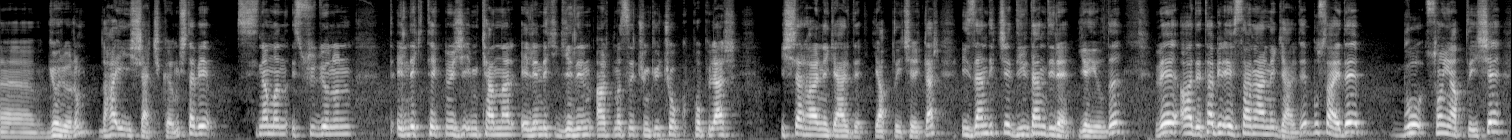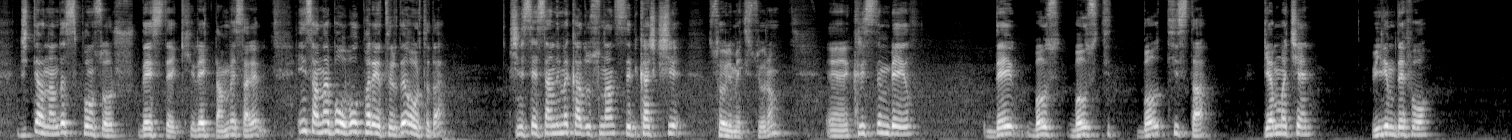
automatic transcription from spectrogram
görüyorum. Daha iyi işler çıkarılmış. Tabi sinemanın, stüdyonun elindeki teknoloji imkanlar, elindeki gelirin artması çünkü çok popüler işler haline geldi yaptığı içerikler. İzlendikçe dilden dile yayıldı ve adeta bir efsane haline geldi. Bu sayede bu son yaptığı işe ciddi anlamda sponsor, destek, reklam vesaire insanlar bol bol para yatırdı ortada. Şimdi seslendirme kadrosundan size birkaç kişi söylemek istiyorum. Ee, Kristen Bale, Dave Bautista, Gemma Chen, William Defoe,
